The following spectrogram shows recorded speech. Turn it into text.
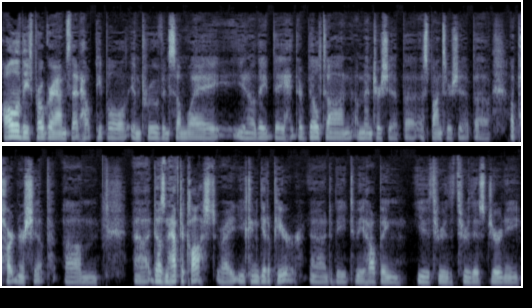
All of these programs that help people improve in some way, you know, they they they're built on a mentorship, a, a sponsorship, a, a partnership. Um, uh, it doesn't have to cost, right? You can get a peer uh, to be to be helping you through through this journey.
